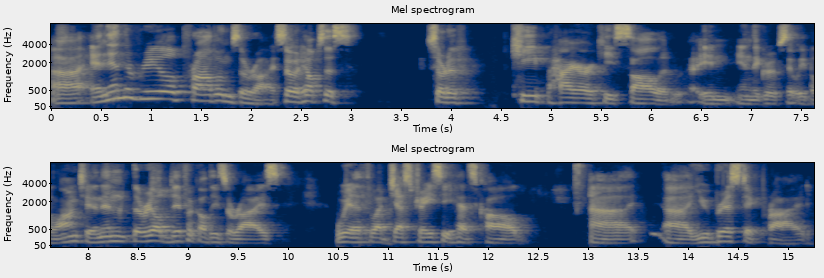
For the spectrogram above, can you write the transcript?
Uh, and then the real problems arise. So it helps us sort of keep hierarchies solid in, in the groups that we belong to. And then the real difficulties arise with what Jess Tracy has called uh, uh, hubristic pride.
